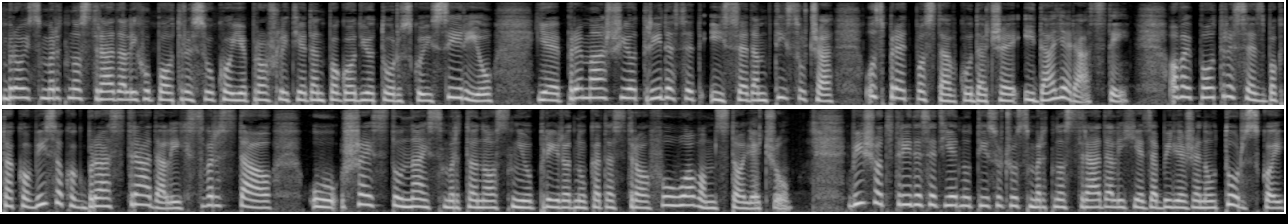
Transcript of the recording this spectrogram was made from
Broj smrtno stradalih u potresu koji je prošli tjedan pogodio Tursku i Siriju je premašio 37 tisuća uz pretpostavku da će i dalje rasti. Ovaj potres se zbog tako visokog broja stradalih svrstao u šestu najsmrtonosniju prirodnu katastrofu u ovom stoljeću. Više od 31 tisuću smrtno stradalih je zabilježeno u Turskoj,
